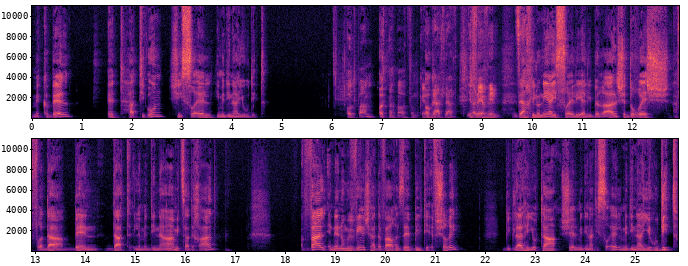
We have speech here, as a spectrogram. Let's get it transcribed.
מקבל את הטיעון שישראל היא מדינה יהודית. עוד פעם? עוד פעם. עוד פעם, כן, אוקיי. לאט לאט. שאני אבין. זה החילוני הישראלי הליברל שדורש הפרדה בין דת למדינה מצד אחד, אבל איננו מבין שהדבר הזה בלתי אפשרי בגלל היותה של מדינת ישראל מדינה יהודית,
